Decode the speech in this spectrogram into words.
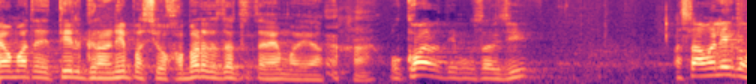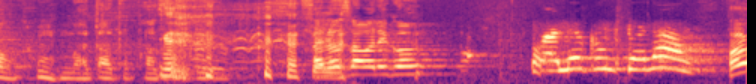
بیا ما ته د تیل ګرانې پسې یو خبره ده زه ته یم یا او کار دی موږ سره جي السلام علیکم ما تا ته پاس السلام علیکم وعلیکم السلام او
